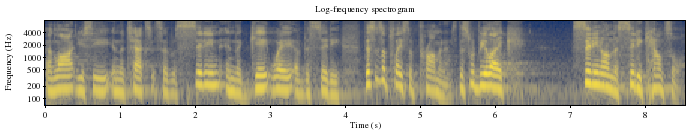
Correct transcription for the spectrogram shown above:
and Lot, you see in the text, it said, was sitting in the gateway of the city. This is a place of prominence. This would be like sitting on the city council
